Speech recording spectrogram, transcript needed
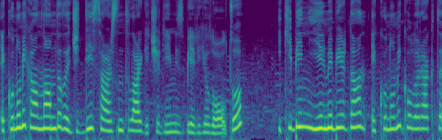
ekonomik anlamda da ciddi sarsıntılar geçirdiğimiz bir yıl oldu. 2021'den ekonomik olarak da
